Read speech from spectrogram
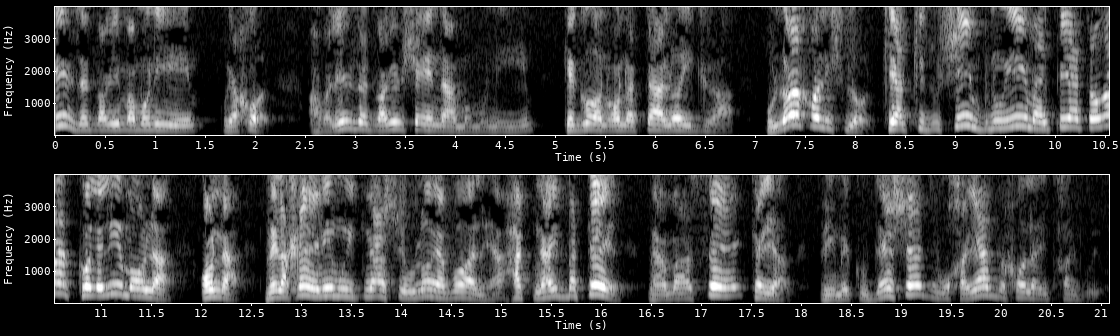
אם זה דברים ממוניים, הוא יכול. אבל אם זה דברים שאינם ממוניים, כגון עונתה לא יגרע, הוא לא יכול לשלול, כי הקידושים בנויים על פי התורה כוללים עולה, עונה. ולכן אם הוא יתנה שהוא לא יבוא עליה, התנאי בטל והמעשה קיים. והיא מקודשת והוא חייב בכל ההתחייבויות.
